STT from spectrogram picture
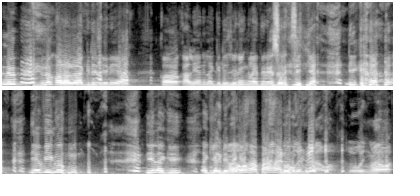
lu lu kalau lu lagi di sini ya, kalau kalian lagi di sini ngeliatin ekspresinya Dika, dia bingung. dia lagi lagi yang dipegang apaan? Gue bukan ngelawak, gue bukan ngelawak,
